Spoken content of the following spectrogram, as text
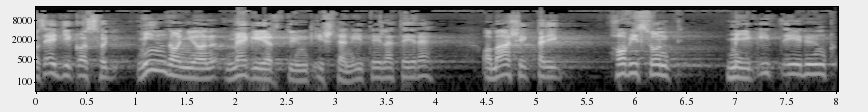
Az egyik az, hogy mindannyian megértünk Isten ítéletére, a másik pedig, ha viszont még itt élünk,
